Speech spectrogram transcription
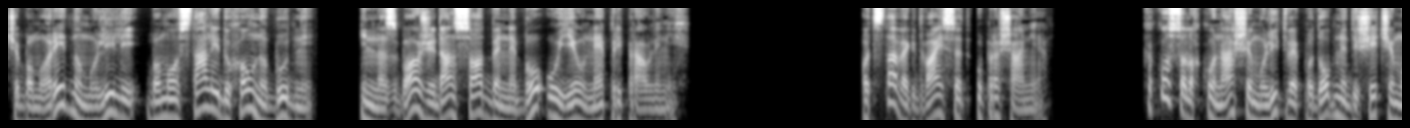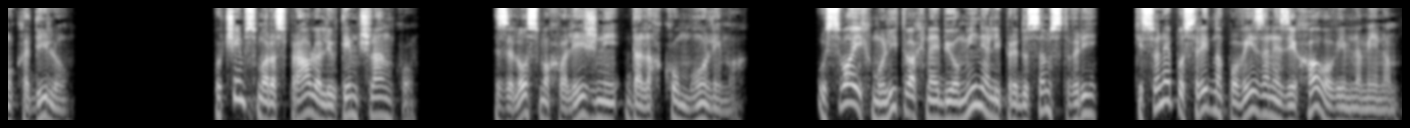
Če bomo redno molili, bomo ostali duhovno budni in nas božji dan sodbe ne bo ujel nepripravljenih. Odstavek 20. Vprašanje kako so lahko naše molitve podobne dišečemu kadilu? O čem smo razpravljali v tem članku? Zelo smo hvaležni, da lahko molimo. V svojih molitvah naj bi omenjali predvsem stvari, ki so neposredno povezane z Jehovovim namenom.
